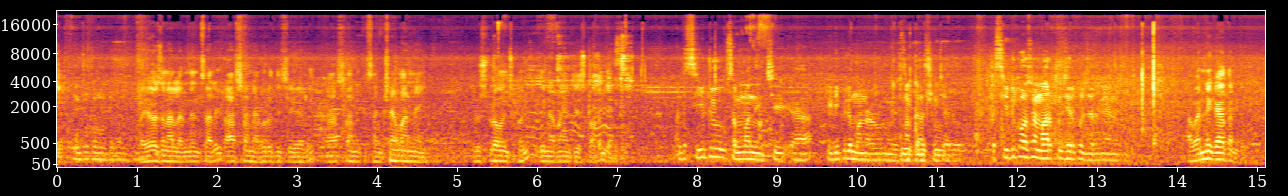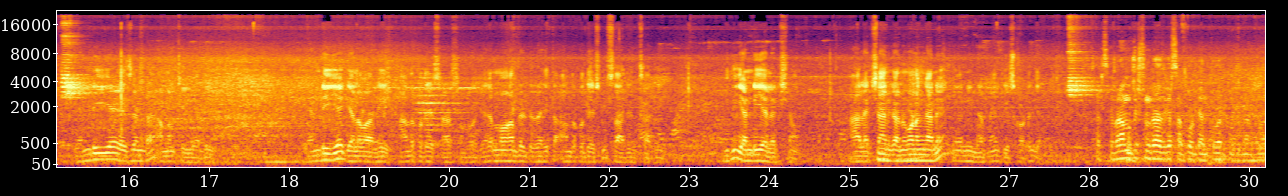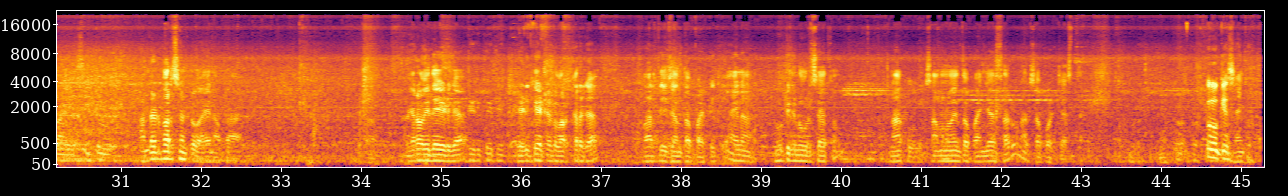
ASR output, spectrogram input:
ప్రయోజనాలు అందించాలి రాష్ట్రాన్ని అభివృద్ధి చేయాలి రాష్ట్రానికి సంక్షేమాన్ని దృష్టిలో ఉంచుకొని ఈ నిర్ణయం తీసుకోవడం జరిగింది. అంటే సీటు సంబంధించి టీడీపీలో మన సీటు కోసమే మార్పులు చేర్పులు జరిగాయని అవన్నీ కాదండి. ఎన్డీఏ ఎజెండా అమలు చేయాలి. ఎన్డీఏ గెలవాలి ఆంధ్రప్రదేశ్ రాష్ట్రంలో. జగన్మోహన్ రెడ్డి రహిత ఆంధ్రప్రదేశ్ని సాధించాలి. ఇది ఎన్డీఏ లక్ష్యం. ఆ లక్ష్యానికి అనుగుణంగానే నేను ఈ నిర్ణయం తీసుకోవడం జరిగింది. సార్ శివరామకృష్ణరాజు గారి సపోర్ట్ ఎంతవరకు హండ్రెడ్ పర్సెంట్ ఆయన ఒక విరవిధేయుడిగా డెడికేటెడ్ వర్కర్గా భారతీయ జనతా పార్టీకి ఆయన నూటికి నూరు శాతం నాకు సమన్వయంతో పనిచేస్తారు నాకు సపోర్ట్ చేస్తారు. Okay thank you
